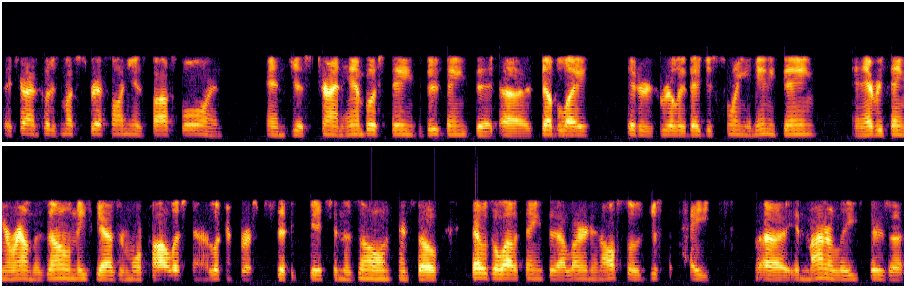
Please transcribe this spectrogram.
they try and put as much stress on you as possible, and and just try and ambush things, do things that uh, Double A hitters really they just swing at anything and everything around the zone. These guys are more polished and are looking for a specific pitch in the zone, and so that was a lot of things that I learned, and also just the pace. Uh, in minor leagues, there's a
